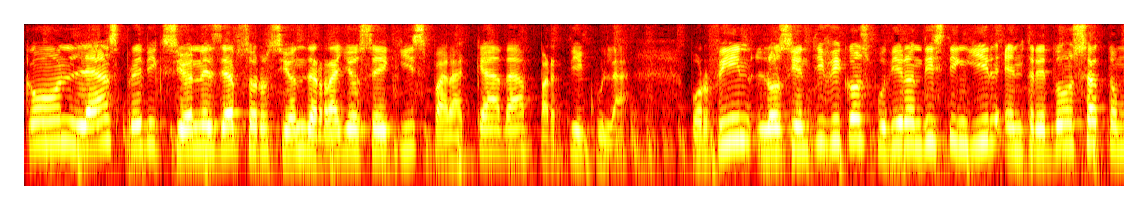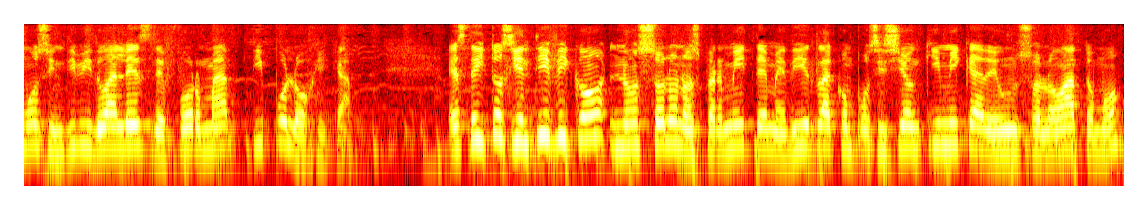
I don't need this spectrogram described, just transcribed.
con las predicciones de absorción de rayos X para cada partícula. Por fin, los científicos pudieron distinguir entre dos átomos individuales de forma tipológica. Este hito científico no solo nos permite medir la composición química de un solo átomo,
